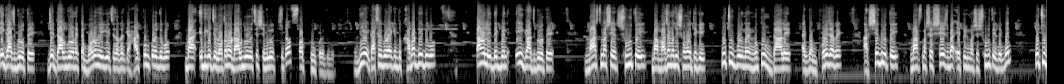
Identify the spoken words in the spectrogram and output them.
এই গাছগুলোতে যে ডালগুলো অনেকটা বড় হয়ে গিয়েছে, তাদেরকে হার্ডপুন করে দেবো বা এদিকে যে লতানো ডালগুলো রয়েছে, সেগুলো কিছুটা সফট পুন করে দেবো। দিয়ে গাছের গোড়ায় কিন্তু খাবার দিয়ে দেবো। তাহলেই দেখবেন, এই গাছগুলোতে মার্চ মাসের শুরুতেই বা মাঝামাঝি সময় থেকেই প্রচুর পরিমাণে নতুন ডালে একদম ভরে যাবে। আর সেগুলোতেই মার্চ মাসের শেষ বা এপ্রিল মাসের শুরুতেই দেখবেন প্রচুর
